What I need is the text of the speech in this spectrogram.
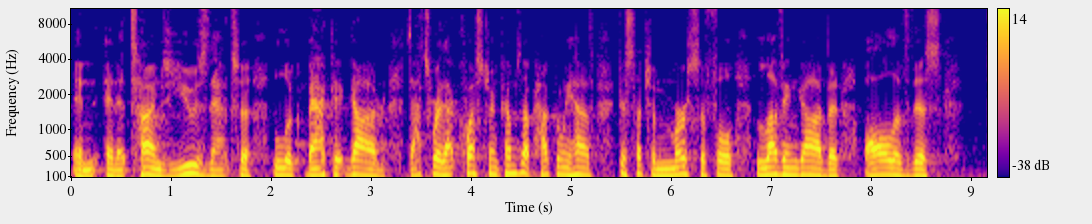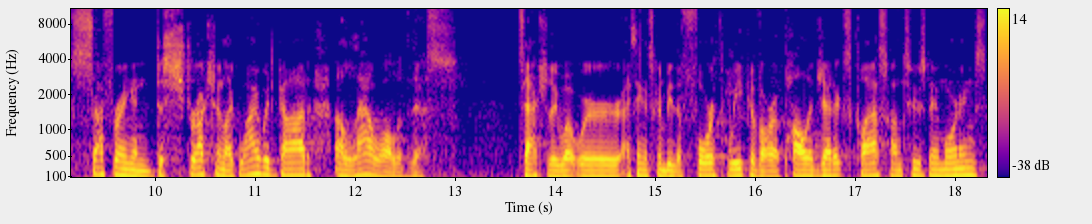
and, and at times use that to look back at God, that's where that question comes up. How can we have just such a merciful, loving God, but all of this suffering and destruction? Like, why would God allow all of this? It's actually what we're, I think it's going to be the fourth week of our apologetics class on Tuesday mornings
